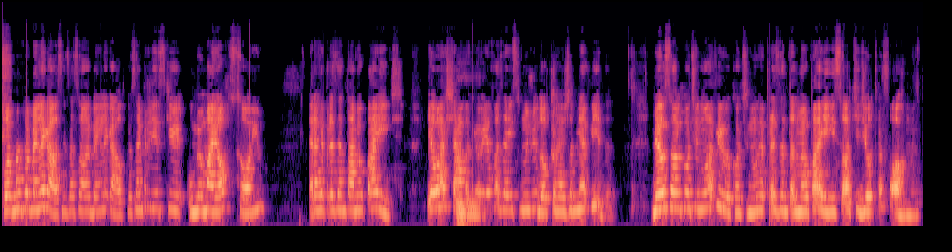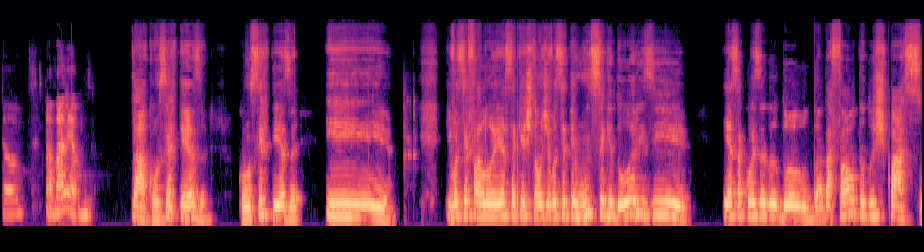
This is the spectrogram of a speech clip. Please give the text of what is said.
Foi, mas foi bem legal, a sensação é bem legal, porque eu sempre disse que o meu maior sonho era representar meu país. E eu achava uhum. que eu ia fazer isso no judô pro resto da minha vida. Meu sonho continua vivo, eu continuo representando meu país, só que de outra forma. Então, tá valendo. Ah, com certeza. Com certeza. E, e você falou essa questão de você ter muitos seguidores e, e essa coisa do, do da, da, falta do espaço.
